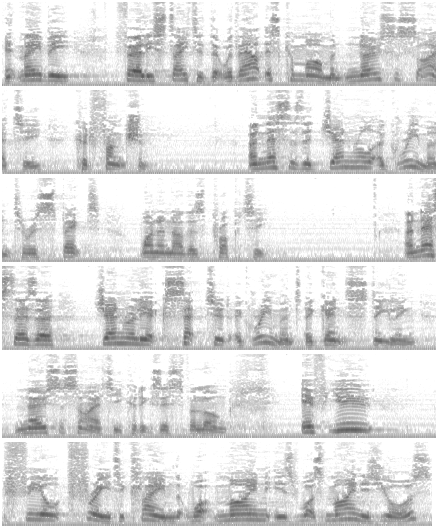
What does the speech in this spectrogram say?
It may be fairly stated that without this commandment, no society could function unless there's a general agreement to respect one another's property. Unless there's a generally accepted agreement against stealing, no society could exist for long. If you feel free to claim that what mine is, what's mine is yours,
